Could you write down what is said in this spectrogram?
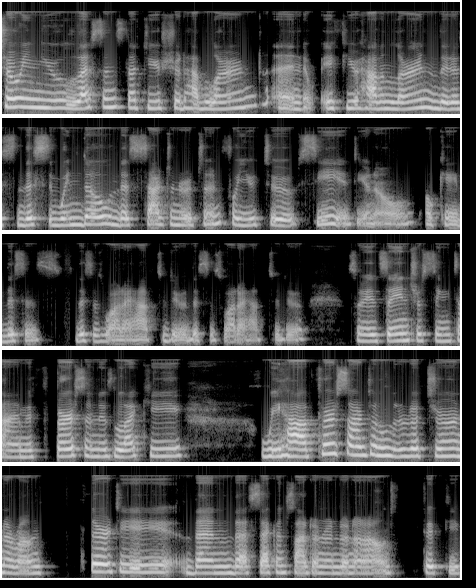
showing you lessons that you should have learned. And if you haven't learned there is this window this saturn return for you to see it you know okay this is this is what i have to do this is what i have to do. So it's an interesting time. If person is lucky we have first saturn return around 30 then the second saturn return around 50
